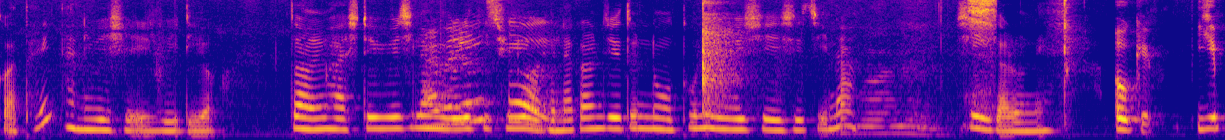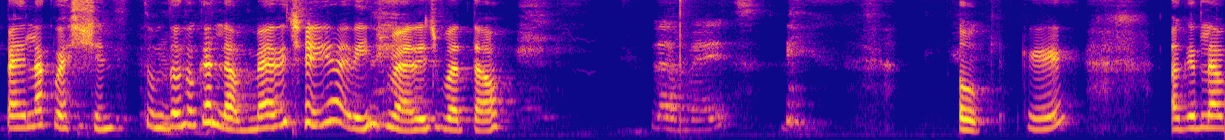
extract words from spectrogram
কথাই অ্যানিভার্সারির ভিডিও তো আমি ফার্স্টে ভেবেছিলাম এবারে কিছুই হবে না কারণ যেহেতু নতুন ইউএসে এসেছি না সেই কারণে ओके ये पहला क्वेश्चन तुम दोनों का लव मैरिज है या अरेंज मैरिज बताओ लव मैरिज ओके ओके अगर लव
